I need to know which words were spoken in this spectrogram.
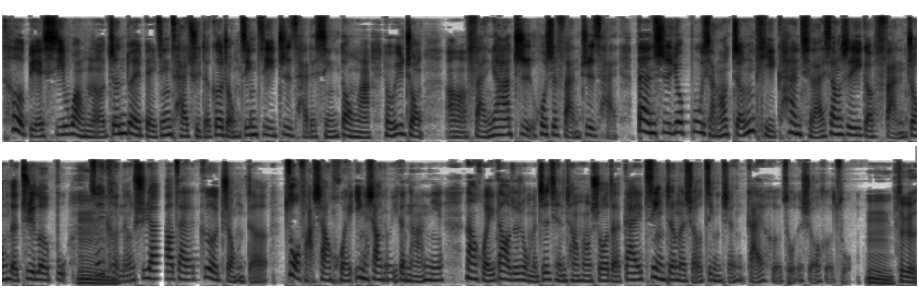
特别希望呢，针对北京采取的各种经济制裁的行动啊，有一种呃反压制或是反制裁，但是又不想要整体看起来像是一个反中的俱乐部，嗯，所以可能需要在各种的做法上回应上有一个拿捏。那回到就是我们之前常常说的，该竞争的时候竞争，该合作的时候合作。嗯，这个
